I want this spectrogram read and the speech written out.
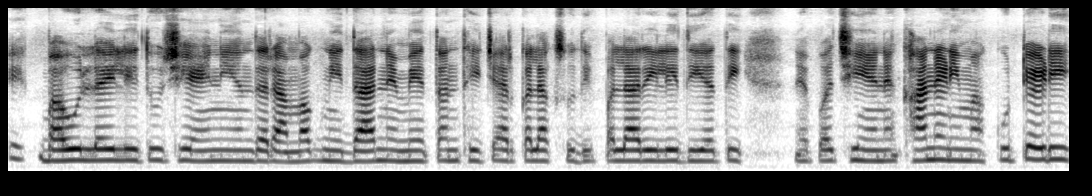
એક બાઉલ લઈ લીધું છે, એની અંદર આ મગની દાળને મેં ત્રણથી ચાર કલાક સુધી પલાળી લીધી હતી ને પછી એને ખાંડણીમાં કૂટેડી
